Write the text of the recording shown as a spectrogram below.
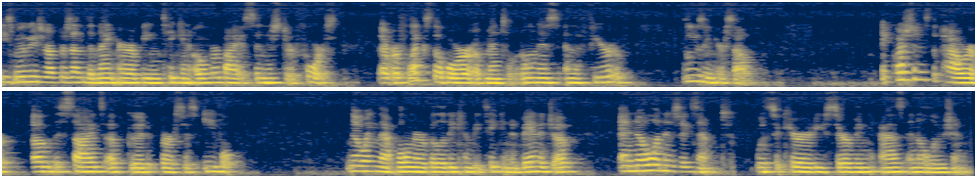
These movies represent the nightmare of being taken over by a sinister force that reflects the horror of mental illness and the fear of losing yourself. It questions the power of the sides of good versus evil, knowing that vulnerability can be taken advantage of, and no one is exempt, with security serving as an illusion.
